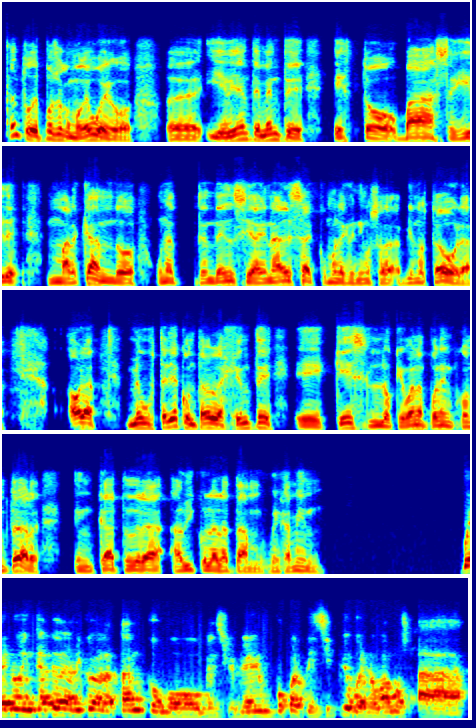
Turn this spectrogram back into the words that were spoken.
tanto de pollo como de huevo. Eh, y evidentemente esto va a seguir marcando una tendencia en alza como la que venimos viendo hasta ahora. Ahora, me gustaría contar a la gente eh, qué es lo que van a poder encontrar en Cátedra Avícola Latam, Benjamín. Bueno, en Cátedra Agrícola Latam, como mencioné un poco al principio, bueno, vamos a,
